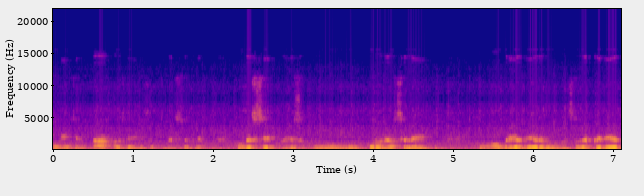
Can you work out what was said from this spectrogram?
alguém tentar fazer isso com esse avião. Conversei com isso com o Coronel Silenco, com o brigadeiro José Pereira,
